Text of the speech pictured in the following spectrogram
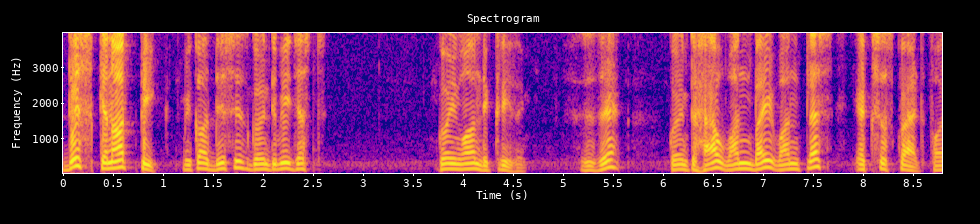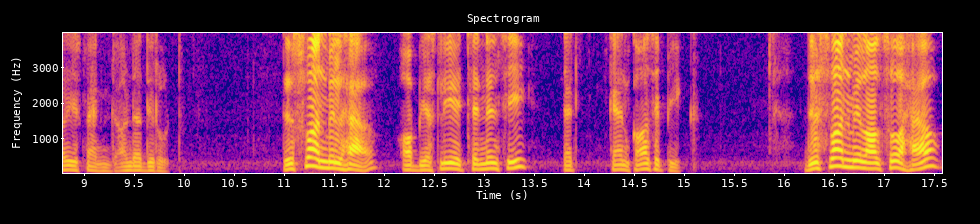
this cannot peak because this is going to be just going on decreasing. This is a going to have 1 by 1 plus x squared for its magnitude under the root. This one will have obviously a tendency that can cause a peak. This one will also have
